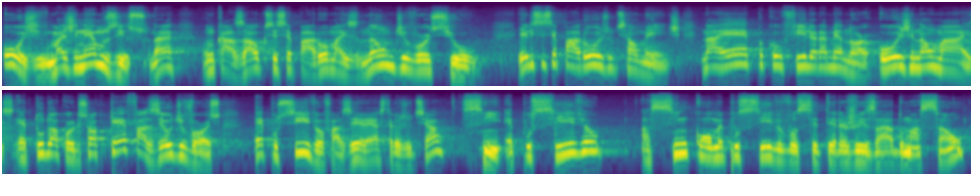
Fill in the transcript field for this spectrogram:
Hoje, imaginemos isso, né? Um casal que se separou, mas não divorciou. Ele se separou judicialmente. Na época o filho era menor, hoje não mais. É tudo acordo. Só quer fazer o divórcio. É possível fazer extrajudicial? Sim, é possível, assim como é possível você ter ajuizado uma ação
